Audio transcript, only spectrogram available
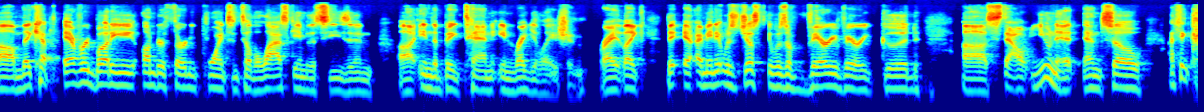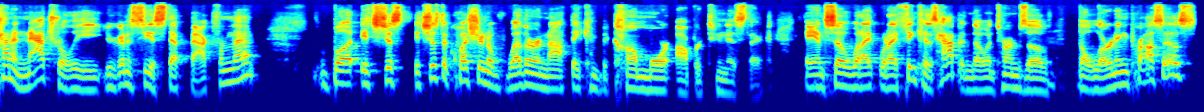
Um, they kept everybody under 30 points until the last game of the season uh, in the Big Ten in regulation, right? Like, they, I mean, it was just, it was a very, very good, uh, stout unit. And so I think kind of naturally you're going to see a step back from that but it's just it's just a question of whether or not they can become more opportunistic. And so what I what I think has happened though in terms of the learning process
